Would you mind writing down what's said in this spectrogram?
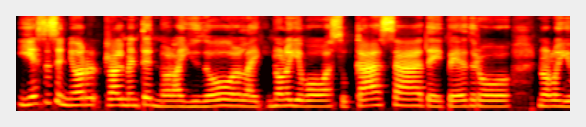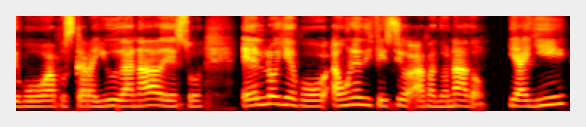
y ese señor realmente no lo ayudó like no lo llevó a su casa de Pedro no lo llevó a buscar ayuda nada de eso él lo llevó a un edificio abandonado y allí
